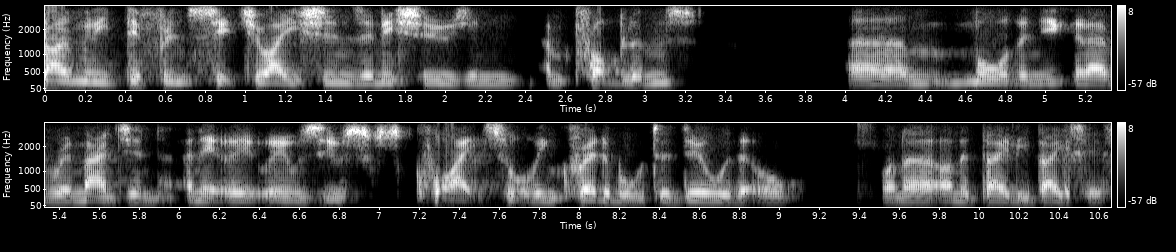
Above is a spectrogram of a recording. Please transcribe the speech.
so many different situations and issues and, and problems, um, more than you could ever imagine, and it, it, it was it was quite sort of incredible to deal with it all on a on a daily basis.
